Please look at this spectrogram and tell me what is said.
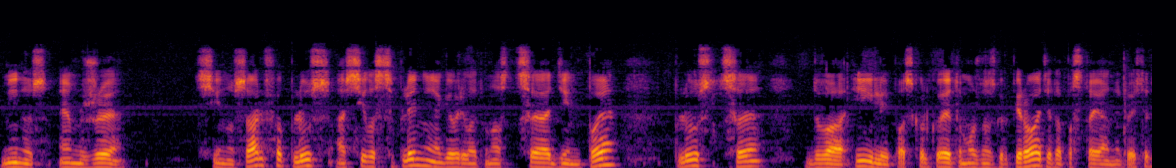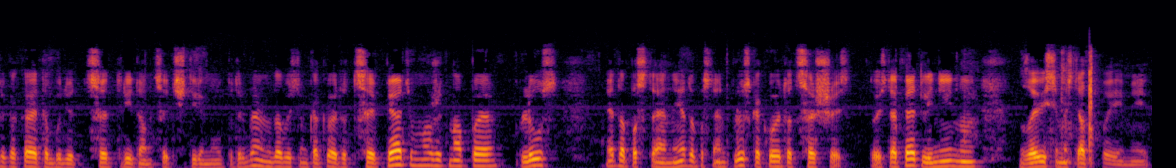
минус mg синус альфа плюс, а сила сцепления, я говорил, это у нас c1p плюс c2. Или, поскольку это можно сгруппировать, это постоянный, то есть это какая-то будет c3, там c4 мы употребляем, ну, допустим, какое-то c5 умножить на p плюс это постоянный, это постоянный, плюс какой-то C6. То есть опять линейную зависимость от P имеет.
